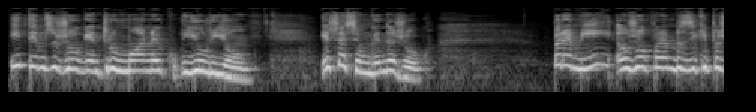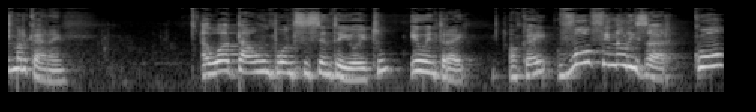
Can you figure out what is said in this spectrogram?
E temos o jogo entre o Mónaco e o Lyon. Este vai ser um grande jogo. Para mim, é um jogo para ambas as equipas marcarem. A odd está a 1.68. Eu entrei, ok? Vou finalizar com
